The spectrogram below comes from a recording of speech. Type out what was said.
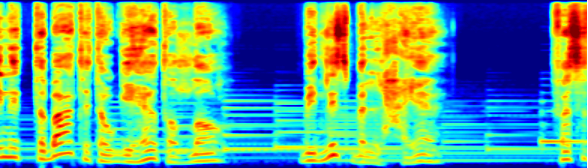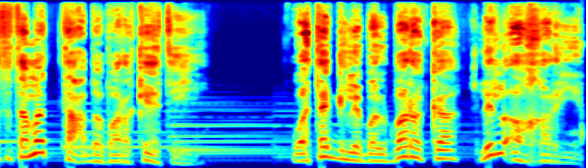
إن اتبعت توجيهات الله بالنسبة للحياة فستتمتع ببركاته وتجلب البركة للآخرين.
